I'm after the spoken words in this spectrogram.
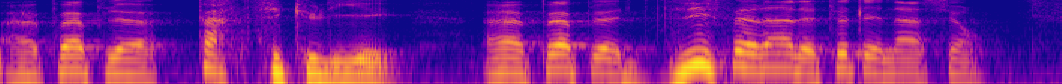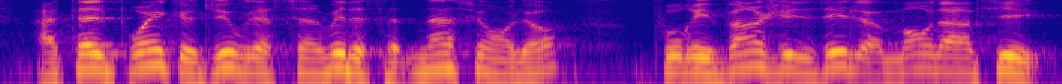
un peuple particulier, un peuple différent de toutes les nations, à tel point que Dieu voulait servir de cette nation-là pour évangéliser le monde entier.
